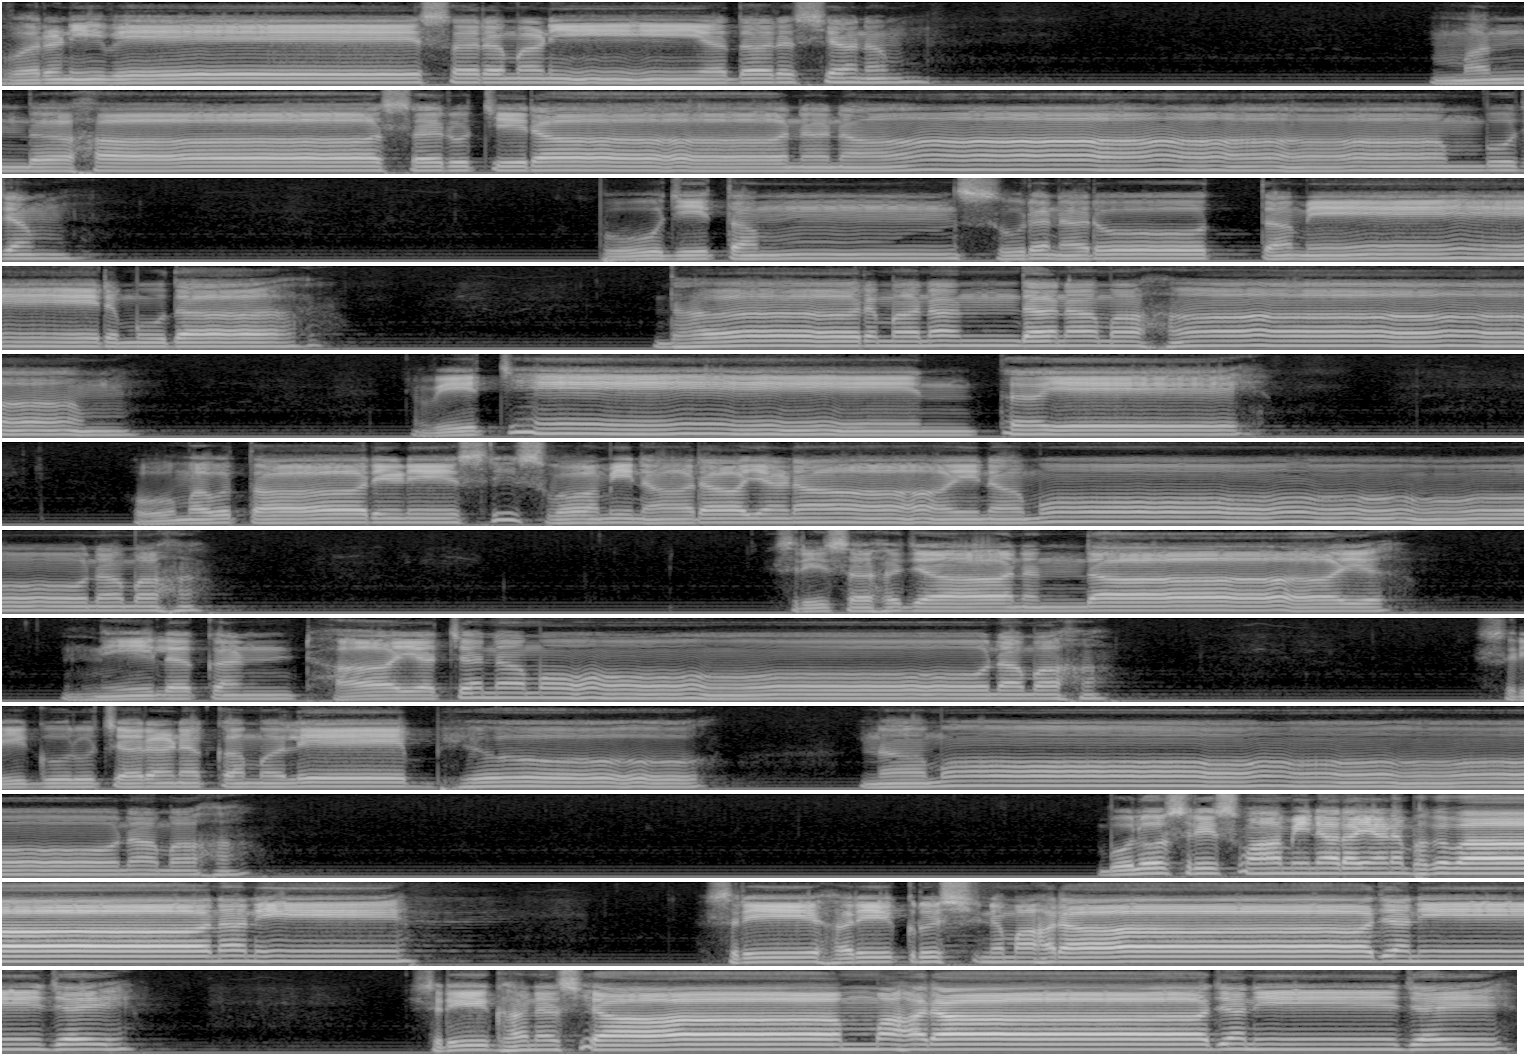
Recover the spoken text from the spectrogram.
वर्णिवेसरमणीयदर्शनं मन्दहासरुचिराननाम्बुजम्। पूजितं सुरनरोत्तमेर्मुदा। धर्मनन्दनमहा विचिन्तये। ॐ अवतारिणे श्रीस्वामिनारायणाय नमो नमः। श्रीसहजानन्दाय नीलकण्ठाय च नमो नमः श्रीगुरुचरणकमलेभ्यो नमो नमः બોલો શ્રી સ્વામિનારાયણ ભગવાનની શ્રી હરે કૃષ્ણ મહારાજની જય. શ્રી ઘનશ્યામ મહારાજની જય.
